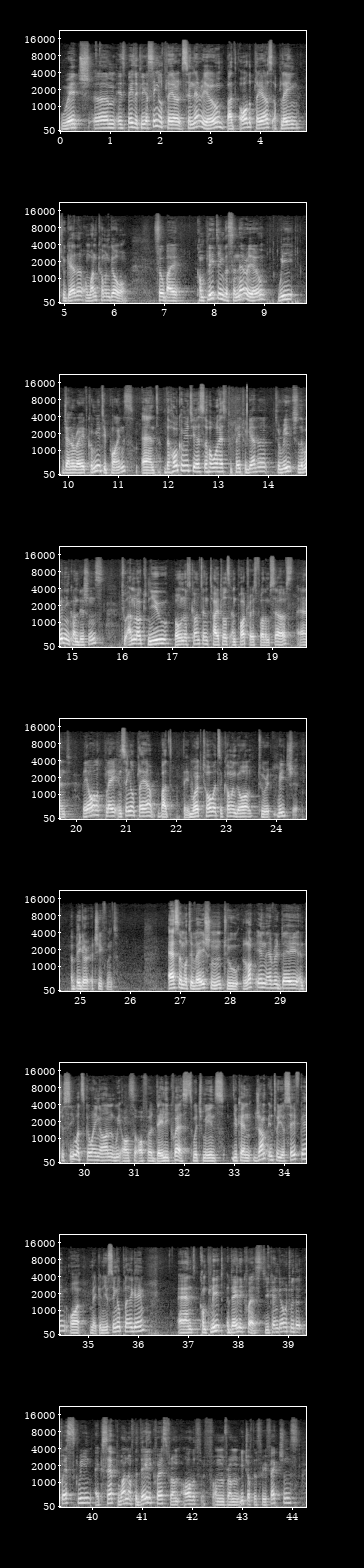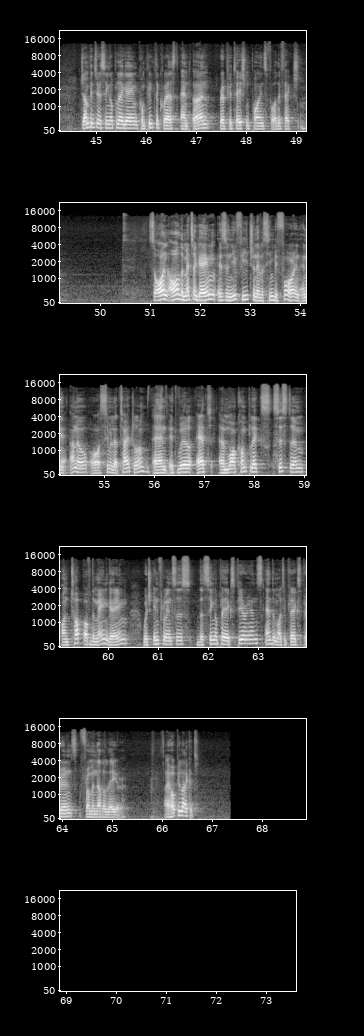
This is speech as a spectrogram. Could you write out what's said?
which um, is basically a single player scenario, but all the players are playing together on one common goal. So by completing the scenario, we generate community points, and the whole community as a whole has to play together to reach the winning conditions to unlock new bonus content, titles, and portraits for themselves. And they all play in single player, but they work towards a common goal to re reach a bigger achievement as a motivation to log in every day and to see what's going on, we also offer daily quests, which means you can jump into your save game or make a new single player game and complete a daily quest. You can go to the quest screen, accept one of the daily quests from, all from, from each of the three factions, jump into a single player game, complete the quest and earn reputation points for the faction. So all in all, the metagame is a new feature never seen before in any Anno or similar title, and it will add a more complex system on top of the main game, which influences the single-player experience and the multiplayer experience from another layer. I hope you like it.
